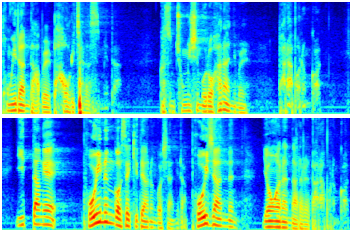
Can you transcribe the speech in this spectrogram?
동일한 답을 바울이 찾았습니다. 그것은 중심으로 하나님을 바라보는 것. 이 땅에 보이는 것에 기대하는 것이 아니라 보이지 않는 영원한 나라를 바라보는 것.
